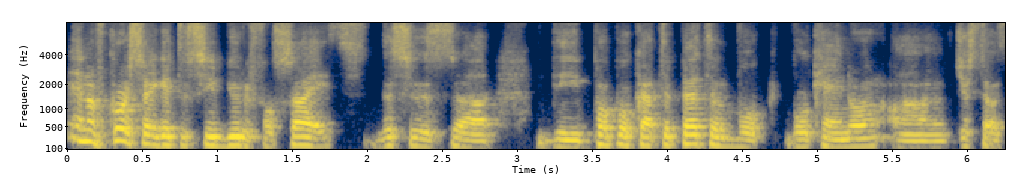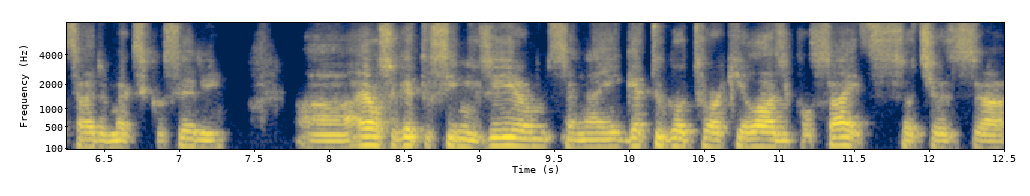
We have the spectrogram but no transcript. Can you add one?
And of course, I get to see beautiful sights. This is uh, the Popocatépetl vol volcano uh, just outside of Mexico City. Uh, I also get to see museums and I get to go to archaeological sites such as uh,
